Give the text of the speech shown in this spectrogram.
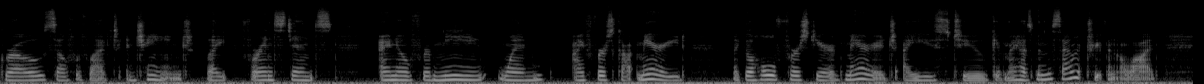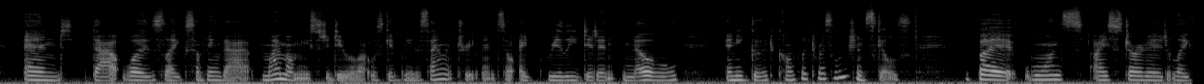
grow self-reflect and change. Like for instance i know for me when i first got married like the whole first year of marriage i used to give my husband the silent treatment a lot. And that was like something that my mom used to do a lot was give me the silent treatment. So i really didn't know any good conflict resolution skills. But once i started like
